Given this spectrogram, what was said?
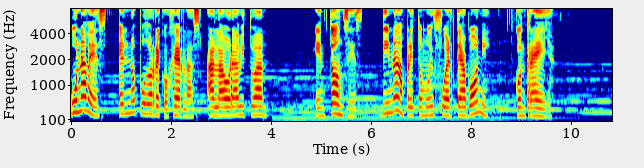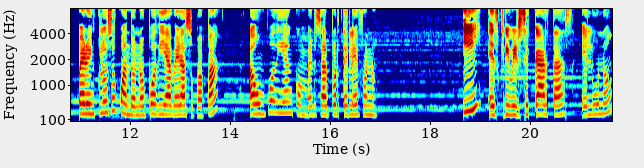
Una vez él no pudo recogerlas a la hora habitual. Entonces, Dina apretó muy fuerte a Bonnie contra ella. Pero incluso cuando no podía ver a su papá, aún podían conversar por teléfono y escribirse cartas el uno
